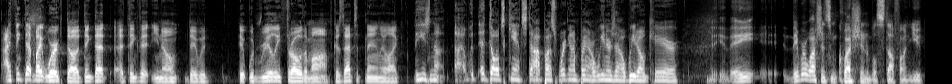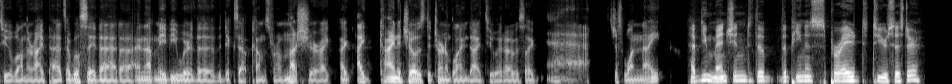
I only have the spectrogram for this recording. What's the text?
I think that might work though. I think that i think that you know they would it would really throw them off because that's the thing. They're like, he's not. Uh, adults can't stop us. We're gonna bring our wieners out. We don't care. They they were watching some questionable stuff on YouTube on their iPads. I will say that, uh, and that may be where the the dicks out comes from. I'm not sure. I I, I kind of chose to turn a blind eye to it. I was like, ah, it's just one night. Have you mentioned the the penis parade to your sister?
